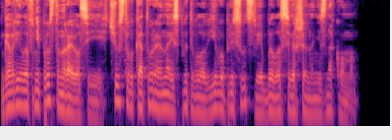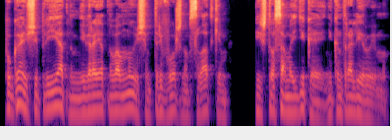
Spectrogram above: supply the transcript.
Гаврилов не просто нравился ей, чувство, которое она испытывала в его присутствии, было совершенно незнакомым. Пугающе приятным, невероятно волнующим, тревожным, сладким и, что самое дикое, неконтролируемым.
